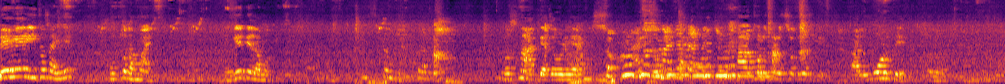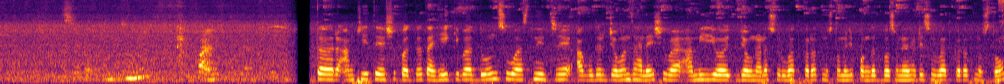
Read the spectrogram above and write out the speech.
हे हे इथंच आहे हे. कुंकू धाम आहे. घे ते धाम. बस ना आत्याजवळ आहे हा थोडं थोडं सगळं घे. आणि तर आमची इथे अशी पद्धत आहे की बा दोन सुवासनीचे अगोदर जेवण झाल्याशिवाय आम्ही जेवणाला सुरुवात करत नसतो. म्हणजे पंगत बसवण्यासाठी सुरुवात करत नसतो.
